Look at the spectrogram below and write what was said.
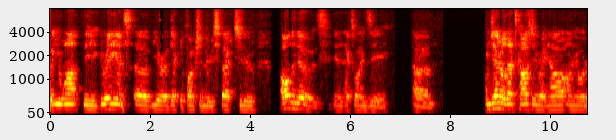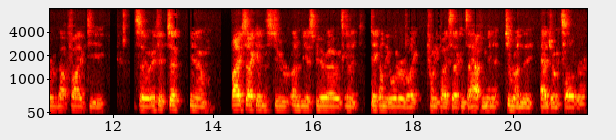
but you want the gradients of your objective function in respect to all the nodes in X, Y, and Z. Um, in general, that's costing right now on the order of about 5t. So if it took, you know, five seconds to run VSPAERO, it's going to take on the order of like 25 seconds, a half a minute to run the adjoint solver.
